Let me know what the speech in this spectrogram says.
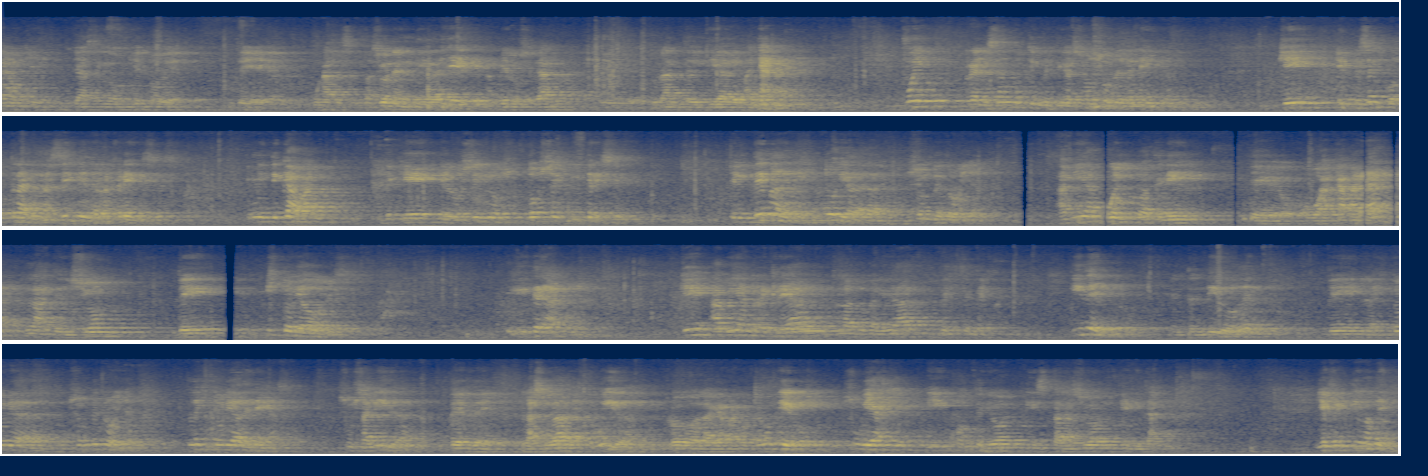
que ya ha sido objeto de, una presentación en el día de ayer, que también lo será eh, durante el día de mañana. Fue realizando esta investigación sobre la Eneida que empecé a encontrar una serie de referencias que me indicaban de que en los siglos XII y XIII el tema de la historia de la destrucción de Troya había vuelto a tener eh, o a acaparar la atención de historiadores literarios que habían recreado la totalidad de este tema. Y dentro, entendido dentro de la historia de la destrucción de Troya, la historia de Eneas, su salida desde la ciudad destruida luego de la guerra contra los griegos, su viaje y posterior instalación en Italia. Y efectivamente,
